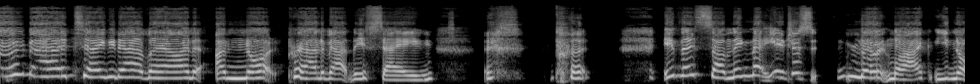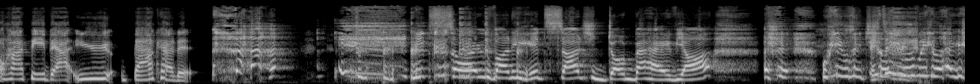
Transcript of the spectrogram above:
So bad saying it out loud. I'm not proud about this saying, but if there's something that you just don't like, you're not happy about, you back at it. it's so funny. It's such dog behavior. We literally will be like,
